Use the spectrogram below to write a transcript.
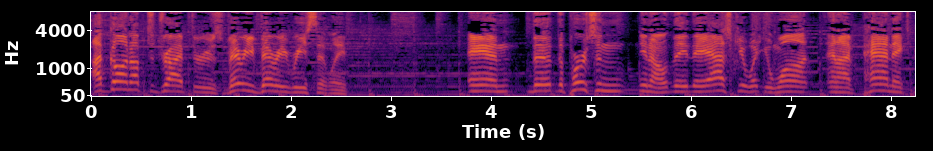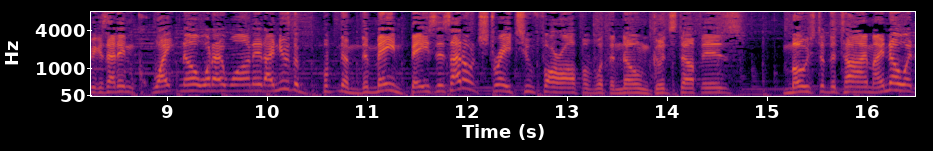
I've gone up to drive-throughs very, very recently, and the the person, you know, they, they ask you what you want, and I've panicked because I didn't quite know what I wanted. I knew the, the the main basis. I don't stray too far off of what the known good stuff is. Most of the time, I know it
